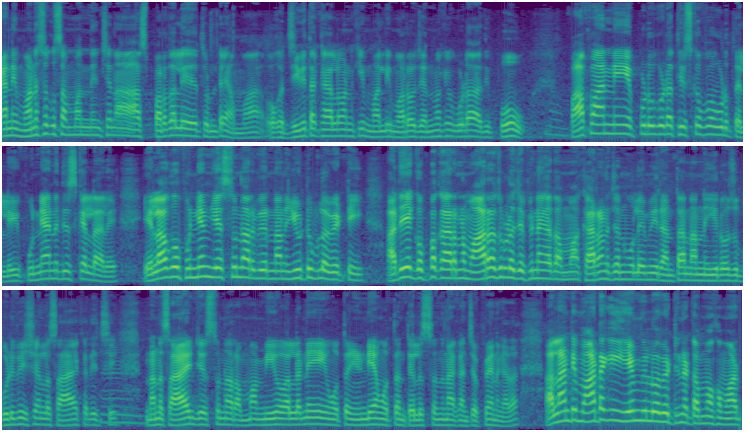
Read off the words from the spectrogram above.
కానీ మనసుకు సంబంధించిన ఆ స్పర్ధలు ఏదైతే ఉంటాయమ్మా ఒక జీవిత కాలానికి మళ్ళీ మరో జన్మకి కూడా అది పోవు. పాపాన్ని ఎప్పుడు కూడా తీసుకుపోకూడదు తల్లి. పుణ్యాన్ని తీసుకెళ్ళాలి. ఎలాగో పుణ్యం చేస్తున్నారు మీరు నన్ను యూట్యూబ్లో పెట్టి. అదే గొప్ప కారణం. ఆ రోజు కూడా చెప్పినా కదమ్మా కారణ జన్ములే మీరంతా నన్ను ఈరోజు గుడి విషయంలో సహాయకరించి నన్ను సహాయం చేస్తున్నారమ్మా. మీ వల్లనే మొత్తం ఇండియా మొత్తం తెలుస్తుంది నాకు అని చెప్పాను కదా. అలాంటి మాటకి ఏం విలువ పెట్టినట్టమ్మా ఒక మాట?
